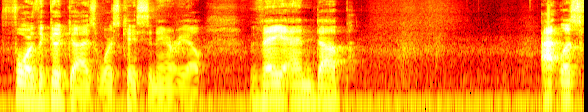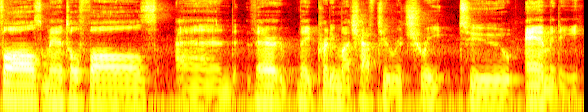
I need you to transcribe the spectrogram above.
for the good guys, worst case scenario, they end up Atlas falls, Mantle falls, and they they pretty much have to retreat to Amity.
